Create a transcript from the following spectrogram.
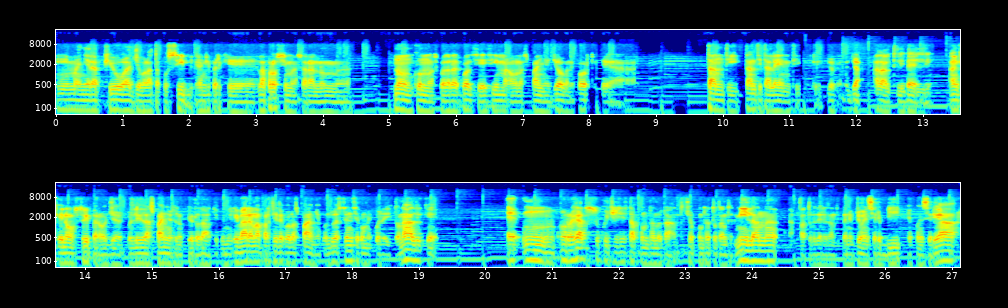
in maniera più agevolata possibile, anche perché la prossima sarà non, con una squadra qualsiasi, ma una Spagna giovane, forte, che ha tanti, tanti talenti, che giocano già ad alti livelli, anche i nostri, però già quelli della Spagna sono più rodati, quindi arrivare a una partita con la Spagna con due assenze come quelle di Tonali, che è un, un, ragazzo su cui ci si sta puntando tanto, ci ha puntato tanto il Milan, ha fatto vedere tanto bene prima in Serie B e poi in Serie A,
